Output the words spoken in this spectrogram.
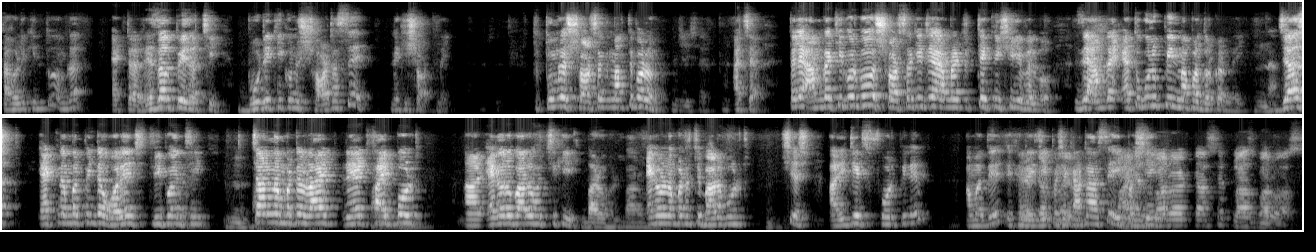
তাহলে কিন্তু আমরা একটা রেজাল্ট পেয়ে যাচ্ছি। বোর্ডে কি কোনো শর্ট আছে নাকি শর্ট নাই? তো তোমরা শর্ট সার্কিট মাপতে পারো? আচ্ছা তাহলে আমরা কি করব? শর্ট সার্কিটে আমরা একটা টেকনিক শিখে ফেলব যে আমরা এতগুলো পিন মাপার দরকার নাই। জাস্ট এক নাম্বার পিনটা অরেঞ্জ থ্রি পয়েন্ট থ্রি। চার নাম্বারটা রাইট রেড ফাইভ ভোল্ট আর এগারো বারো হচ্ছে কি? বারো ভোল্ট এগারো নাম্বারটা হচ্ছে বারো ভোল্ট শেষ। আর ইটেক্স ফোর পিনের আমাদের এখানে যে পাশে কাটা আছে এই পাশে বারো একটা আছে প্লাস বারো আছে।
